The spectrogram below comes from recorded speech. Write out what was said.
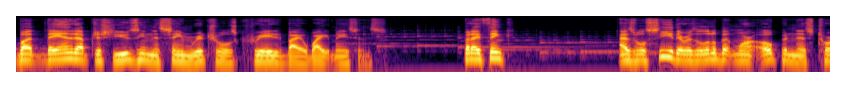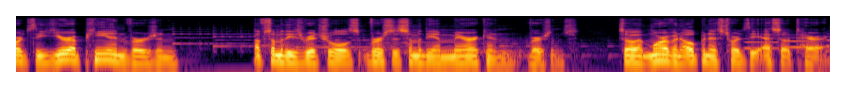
But they ended up just using the same rituals created by white Masons. But I think, as we'll see, there was a little bit more openness towards the European version of some of these rituals versus some of the American versions. So, more of an openness towards the esoteric.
